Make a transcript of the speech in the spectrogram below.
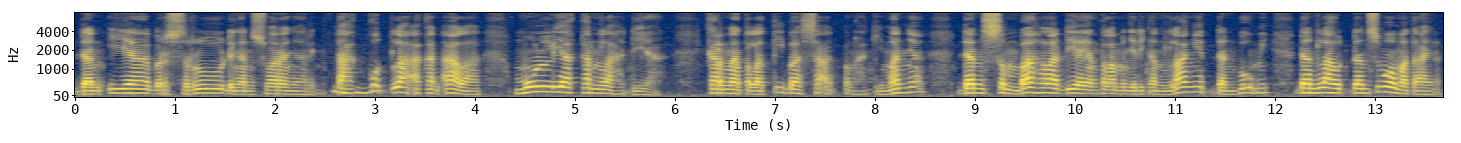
Dan ia berseru dengan suara nyaring, "Takutlah akan Allah, muliakanlah Dia, karena telah tiba saat penghakimannya, dan sembahlah Dia yang telah menjadikan langit dan bumi dan laut dan semua mata air."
